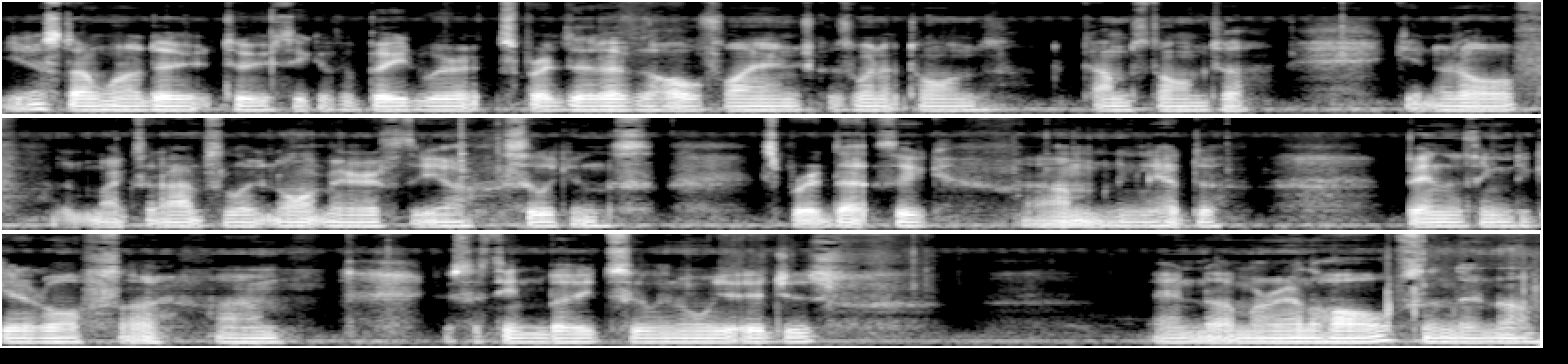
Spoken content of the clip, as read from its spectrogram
You just don't want to do too thick of a bead where it spreads out over the whole flange because when it times comes time to getting it off, it makes an absolute nightmare if the uh, silicons spread that thick. Um, nearly had to bend the thing to get it off, so um, just a thin bead sealing all your edges. And um, around the holes and then um,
